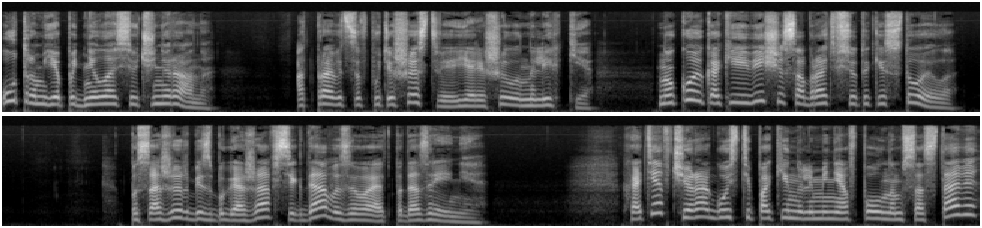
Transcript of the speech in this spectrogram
Утром я поднялась очень рано. Отправиться в путешествие я решила налегке, но кое-какие вещи собрать все-таки стоило. Пассажир без багажа всегда вызывает подозрения. Хотя вчера гости покинули меня в полном составе,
